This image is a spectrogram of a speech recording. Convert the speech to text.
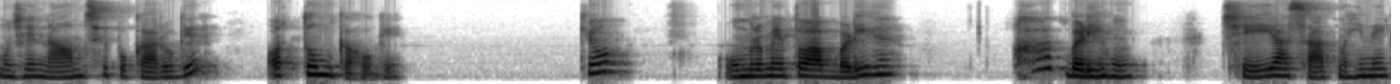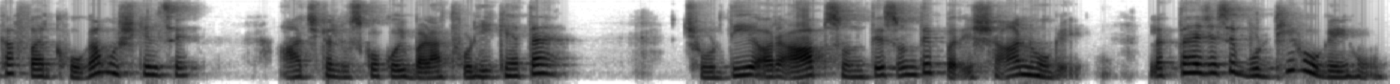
मुझे नाम से पुकारोगे और तुम कहोगे। क्यों? उम्र में तो आप बड़ी हैं। खाक बड़ी हूँ। छह या सात महीने का फ़र्क होगा मुश्किल से। आजकल उसको कोई बड़ा थोड़ी कहता है। छोड़ दी और आप सुनते सुनते परेशान हो गई। लगता है जैसे बुढ़ी हो गई हूँ।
